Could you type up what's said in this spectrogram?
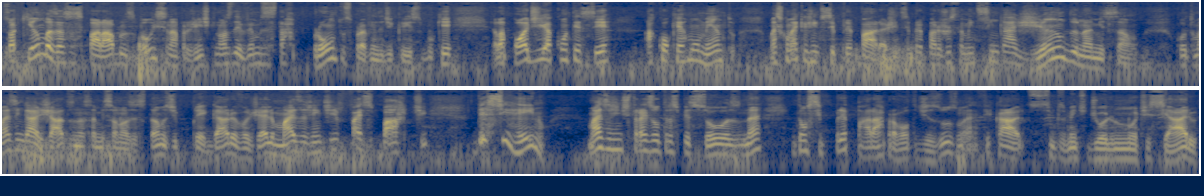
Só que ambas essas parábolas vão ensinar para gente que nós devemos estar prontos para a vinda de Cristo, porque ela pode acontecer a qualquer momento. Mas como é que a gente se prepara? A gente se prepara justamente se engajando na missão. Quanto mais engajados nessa missão nós estamos de pregar o evangelho, mais a gente faz parte desse reino. Mais a gente traz outras pessoas, né? Então se preparar para a volta de Jesus não é ficar simplesmente de olho no noticiário,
